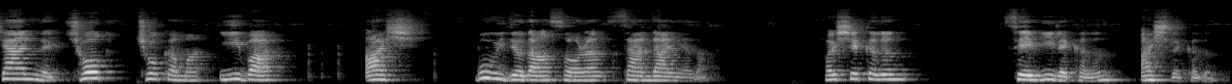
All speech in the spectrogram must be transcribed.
Kendine çok çok ama iyi bak. Aşk bu videodan sonra senden yana. Hoşça kalın, sevgiyle kalın, aşkla kalın.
